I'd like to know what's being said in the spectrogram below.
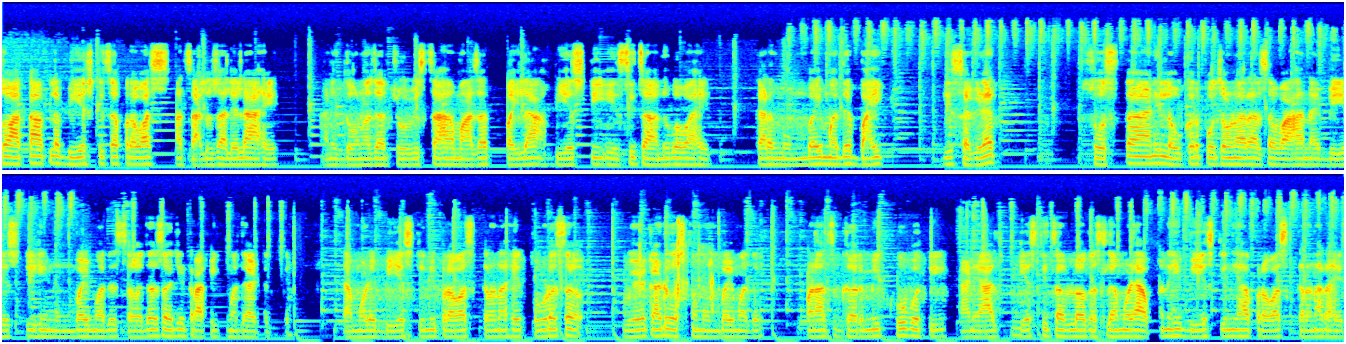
सो आता आपला बी एस टीचा प्रवास हा चालू झालेला आहे आणि दोन हजार चोवीसचा हा माझा पहिला बी एस टी ए सीचा अनुभव आहे. कारण मुंबईमध्ये बाईक ही सगळ्यात स्वस्त आणि लवकर पोचवणारं असं वाहन आहे. बी एस टी ही मुंबईमध्ये सहजासहजी ट्रॅफिकमध्ये अटकते त्यामुळे बी एस टीने प्रवास करणं हे थोडंसं वेळ काढू असतं मुंबईमध्ये. पण आज गरमी खूप होती आणि आज बी एस टीचा ब्लॉग असल्यामुळे आपणही बी एस टीने हा प्रवास करणार आहेत.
